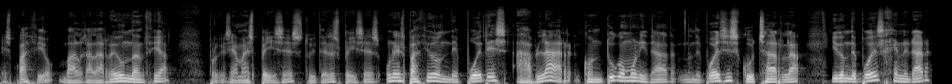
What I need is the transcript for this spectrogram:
espacio, valga la redundancia, porque se llama Spaces, Twitter Spaces, un espacio donde puedes hablar con tu comunidad, donde puedes escucharla y donde puedes generar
